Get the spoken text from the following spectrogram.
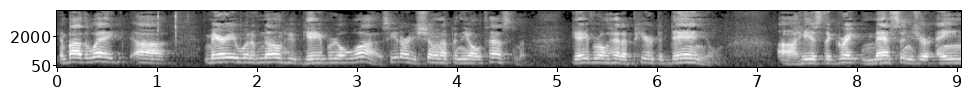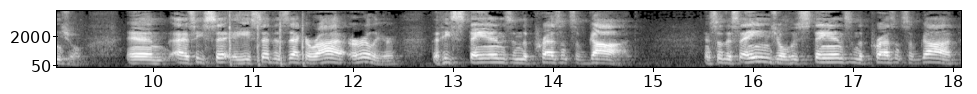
And by the way, uh, Mary would have known who Gabriel was. He had already shown up in the Old Testament. Gabriel had appeared to Daniel. Uh, he is the great messenger angel. And as he said, he said to Zechariah earlier that he stands in the presence of God. And so this angel who stands in the presence of God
